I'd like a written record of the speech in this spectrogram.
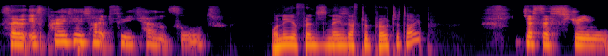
So is Prototype Three cancelled? One of your friends is named after Prototype. Just a stream.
